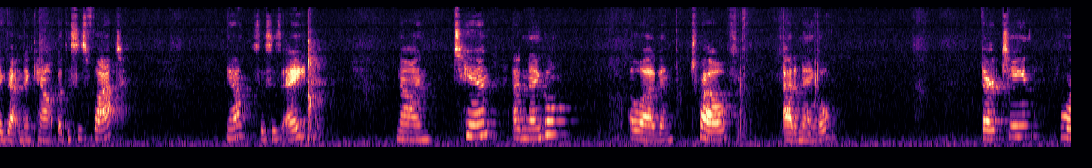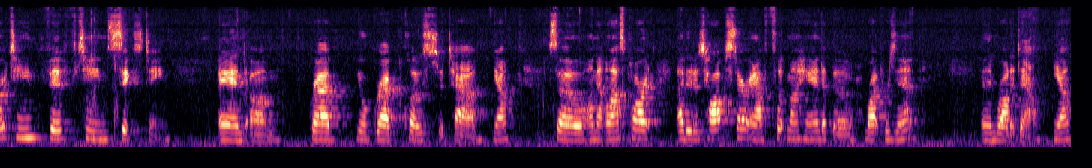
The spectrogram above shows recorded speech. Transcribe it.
take that into account. But this is flat. Yeah, so this is eight, nine, 10 at an angle, 11, 12 at an angle, 13, 14, 15, 16. And um, grab you'll grab close to tab, yeah? So on that last part, I did a top start and I flipped my hand at the right present and then brought it down, yeah?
